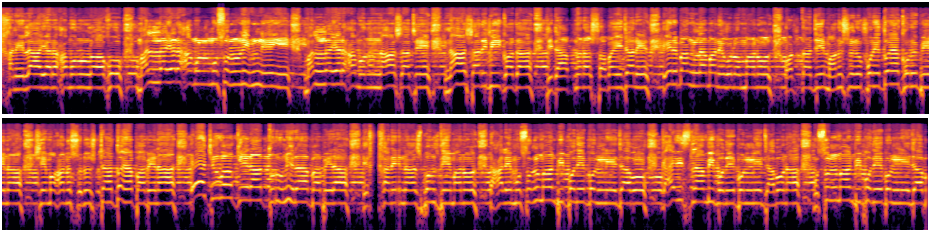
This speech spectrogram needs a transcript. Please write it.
এখানে লায়ার হামুল্লাহ মাল্লায়ার হামুল মুসলিম নেই মাল্লায়ার হামুন নাস আছে নাস আরবি কথা যেটা আপনারা সবাই জানেন, এর বাংলা মানে হলো মানুষ, অর্থাৎ যে মানুষের উপরে দয়া করবে না, সে দয়া পাবে না, এ তরুণীরা বাবেরা এখানে নাচ বলতে মানুষ, তাহলে মুসলমান বিপদে বললে যাব, গায়ের ইসলাম বিপদে বললে যাব না, মুসলমান বিপদে বললে যাব,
